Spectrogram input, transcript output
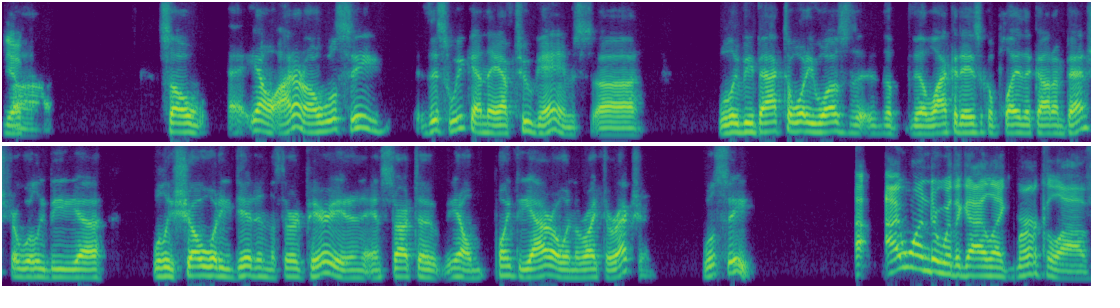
Yeah. uh, so uh, you know i don't know we'll see. This weekend they have two games uh will he be back to what he was the the, the lackadaisical play that got him benched or will he be uh will he show what he did in the third period and, and start to you know point the arrow in the right direction? We'll see. I, I wonder with a guy like Merkulov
